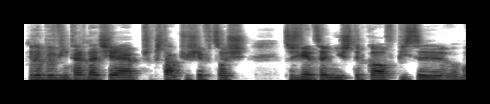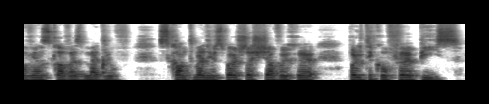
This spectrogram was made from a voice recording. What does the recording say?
który by w internecie przekształcił się w coś, coś więcej niż tylko wpisy obowiązkowe z mediów, skąd mediów społecznościowych e, polityków e, PiS.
